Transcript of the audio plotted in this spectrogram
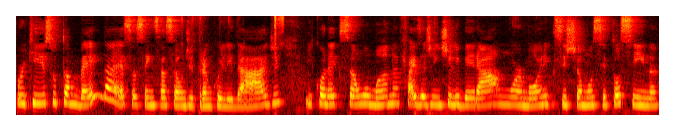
porque isso também dá essa sensação de tranquilidade e conexão humana faz a gente liberar um hormônio que se chama ocitocina,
